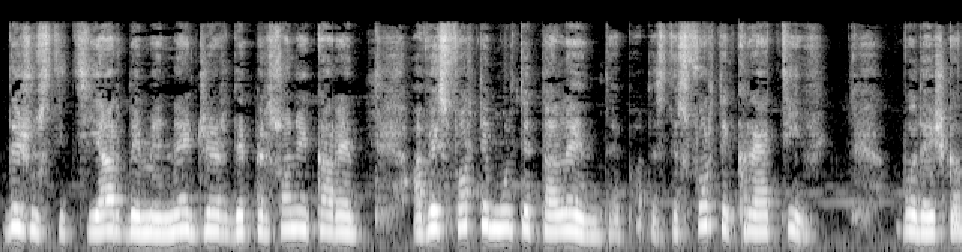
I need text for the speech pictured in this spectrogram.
de justițiar, de manager, de persoane care aveți foarte multe talente, poate sunteți foarte creativi. Văd aici că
